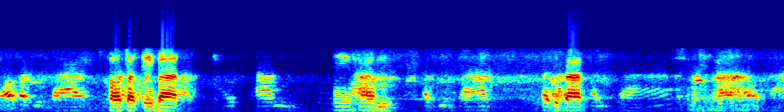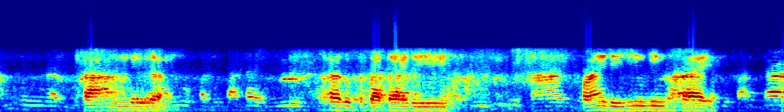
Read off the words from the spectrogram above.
ขอปฏิบัติขอปฏิบัติ ให้ทำปฏิบัติสามเดือนถ้าลูกปฏิบัติได้ดี ขอให้ดียิ่งยิ่งไปปฏิบัติได้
